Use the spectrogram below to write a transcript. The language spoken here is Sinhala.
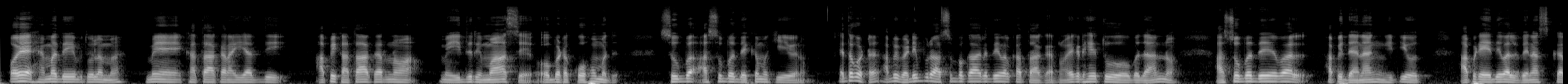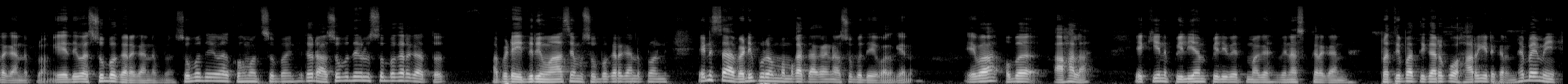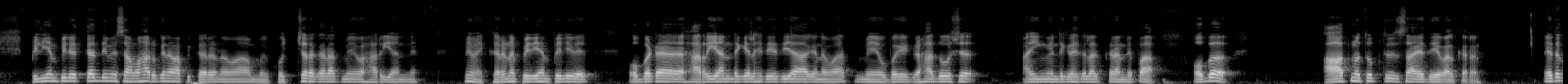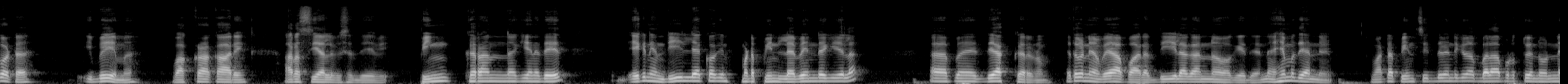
ඔය හැම දේම තුළම මේ කතා කර යද්දී අපි කතා කරනවා මේ ඉදිරි මාසය ඔබට කොහොමද? සුබ අසුබ දෙකම කියවෙනවා. එතකොට අපි වැඩිපුර අසුභකාරී දේවල් කතා කරනවා. ඒකට හේතුව ඔබ දන්නවා. අසුභ දේවල් අපි දැනන් හිටියොත් අපිට ඒ දේවල් වෙනස් කරගන්න පුළුවන්. ඒ දේවල් සුබ කරගන්න පුළුවන්. සුබ දේවල් කොහොමද සුබයින්? ඒතකොට අසුබ දේවල් සුබ කරගත්තොත් අපිට ඉදිරි මාසෙම සුබ කරගන්න පුළුවන්. ඒ නිසා වැඩිපුර මම කතා කරන්නේ අසුබ දේවල් ගැන. ඒවා ඔබ අහලා ඒ කියන පිළියම් පිළිවෙත් මග වෙනස් කරගන්න. ප්‍රතිපත්ති කරකෝ හරියට කරන්න. හැබැයි මේ පිළියම් පිළිවෙත් කරද්දී මේ සමහරු කෙනා අපි කරනවා කොච්චර කරත් මේවා හරියන්නේ. මේවයි කරන පිළියම් පිළිවෙත් ඔබට හරියන්ට කෙල හිතේ තියාගෙනවත් මේ ඔබගේ ග්‍රහදෝෂ අයින්වෙන්ට කළ හිතලත් කරන්න එපා ඔබ ආත්ම තුප්තිසාය දේවල් කරන්න. එතකොට ඉබේම වක්‍රාකාරෙන් අරසියල් විසදේවි. පින් කරන්න කියන දේත් ඒකන ඩීල්ලයක් වගේ මට පින් ලැබෙන්ඩ කියලා දෙයක් කරන එතකන ව්‍යාපාර දීලා ගන්න වගේ දෙන්න හෙම දෙන්න මට පින් සිද්ධ වෙන්ඩ කියලා බලාපොරත්තුවෙන් ඔන්න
